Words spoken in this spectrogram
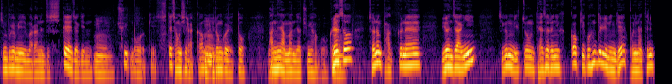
김부겸이 말하는 이제 시대적인 음. 추, 뭐 이렇게 시대 정신이랄까 뭐 음. 이런 거에 또 맞느냐 안 맞느냐 중요하고 그래서 저는 박근혜 위원장이 지금 일종 대선이 꺾이고 흔들리는 게 본인한테는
